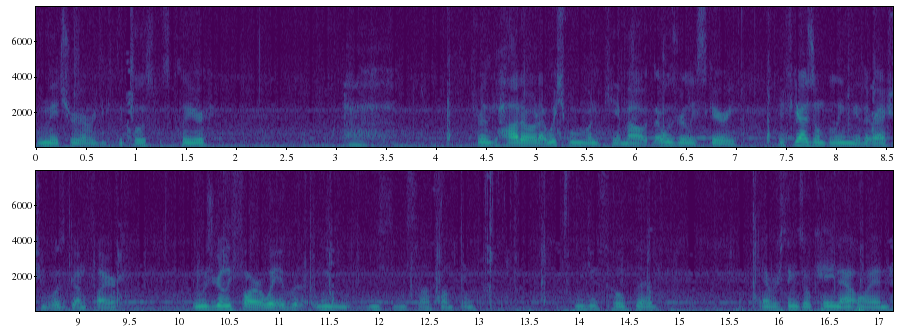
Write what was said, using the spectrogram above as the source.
We made sure everything, the coast was clear. It's really hot out. I wish we wouldn't came out. That was really scary. And if you guys don't believe me, there actually was gunfire. It was really far away, but we, we, we saw something. We just hope that everything's okay now and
